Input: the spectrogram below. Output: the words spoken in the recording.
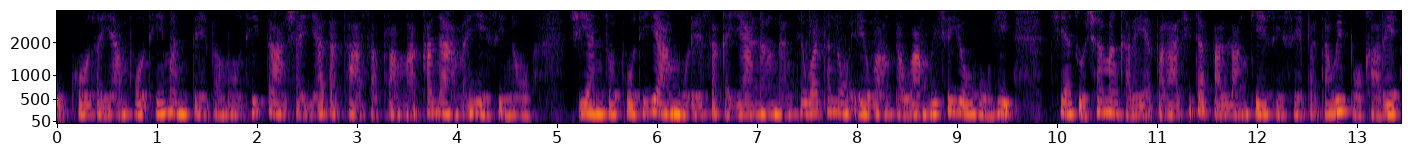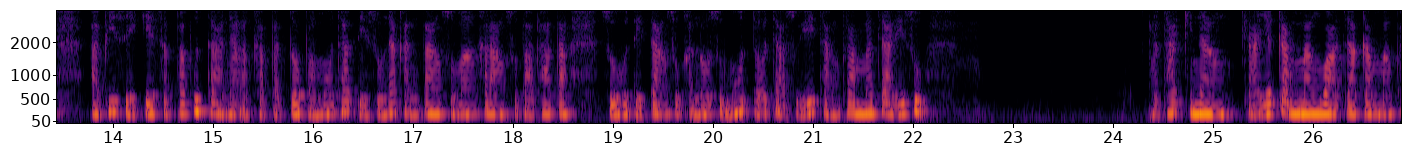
อุโคสยัมโพธิมันเตปโมทิตาชัยยะตถาสัพพมคณามเหสีโนชยันโตโพธิยามูเลสกยานังนันเทวัฒโนเอวังตะวังวิชโยโหหิเชียสุชามังคาเรอปราชิตปัลลังเกสีเสปทวิปโปคาเรอภิเสเกสัพพพุทธานาอคปตโตปโมทัติสุนขันตังสุมังคลังสุปาพาตังสุหุติตังสุขโนสุมุตโตจะสุยิถังพรหมจาริสุ ปทักกินังกายกรรมมังวาจากรรมมังป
